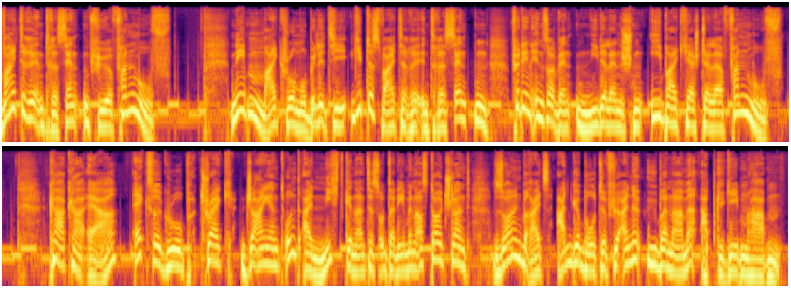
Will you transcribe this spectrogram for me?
Weitere Interessenten für FunMove. Neben Micromobility gibt es weitere Interessenten für den insolventen niederländischen E-Bike-Hersteller FunMove. KKR, Excel Group, Track, Giant und ein nicht genanntes Unternehmen aus Deutschland sollen bereits Angebote für eine Übernahme abgegeben haben.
